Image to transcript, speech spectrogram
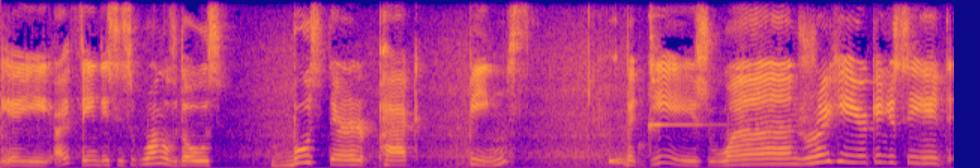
I think this is one of those booster pack pins. But this one right here can you see it?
